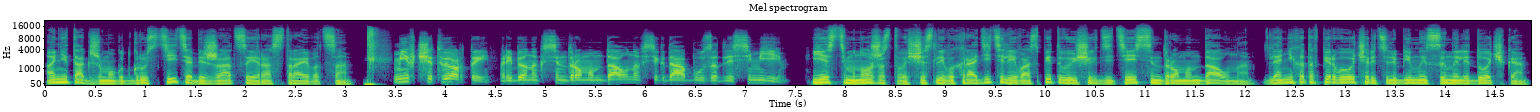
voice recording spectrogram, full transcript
Они также могут грустить, обижаться и расстраиваться. Миф четвертый. Ребенок с синдромом Дауна всегда обуза для семьи. Есть множество счастливых родителей, воспитывающих детей с синдромом Дауна. Для них это в первую очередь любимый сын или дочка.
